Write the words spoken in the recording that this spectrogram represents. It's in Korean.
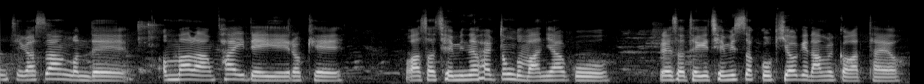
이거는 제가 쌓은 건데 엄마랑 파이데이에 이렇게 와서 재밌는 활동도 많이 하고 그래서 되게 재밌었고 기억에 남을 것 같아요.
